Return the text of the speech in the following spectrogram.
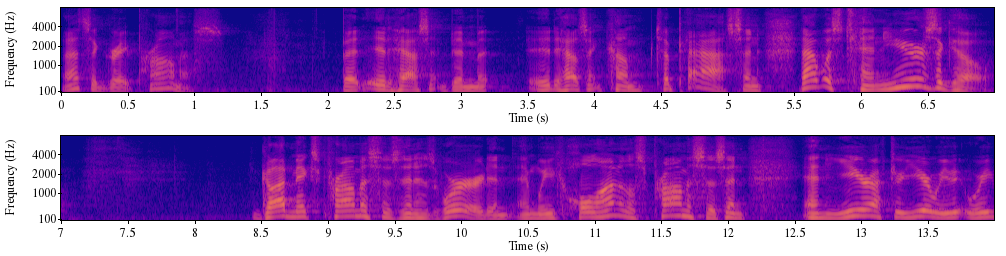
That's a great promise. But it hasn't been it hasn't come to pass. And that was 10 years ago. God makes promises in His Word, and, and we hold on to those promises. And, and year after year, we, we,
